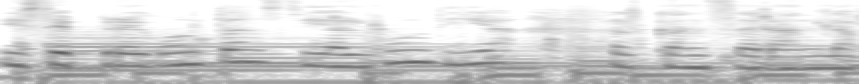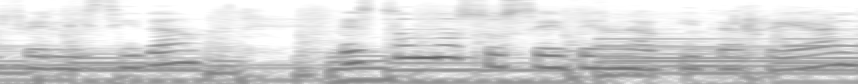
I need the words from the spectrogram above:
y se preguntan si algún día alcanzarán la felicidad. Esto no sucede en la vida real,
